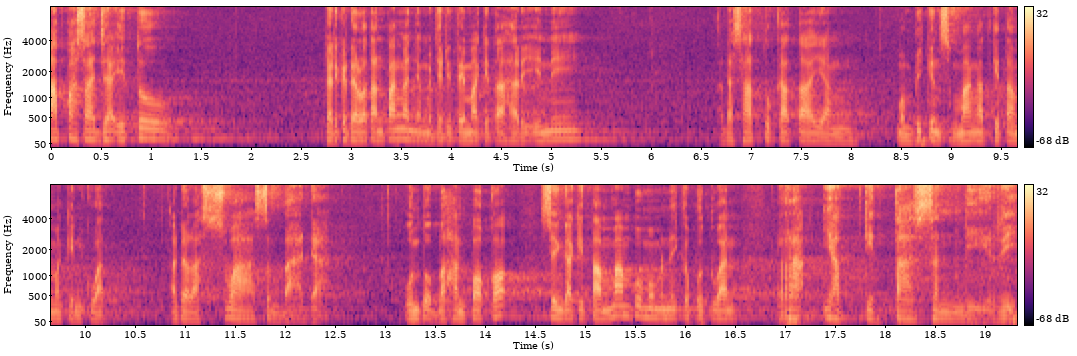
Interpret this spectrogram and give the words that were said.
apa saja itu dari kedaulatan pangan yang menjadi tema kita hari ini ada satu kata yang membuat semangat kita makin kuat adalah swasembada untuk bahan pokok sehingga kita mampu memenuhi kebutuhan rakyat kita sendiri.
